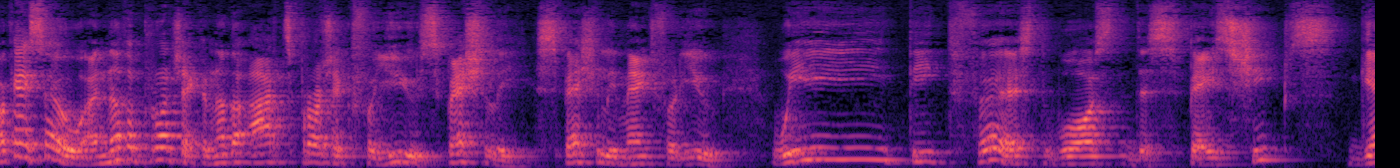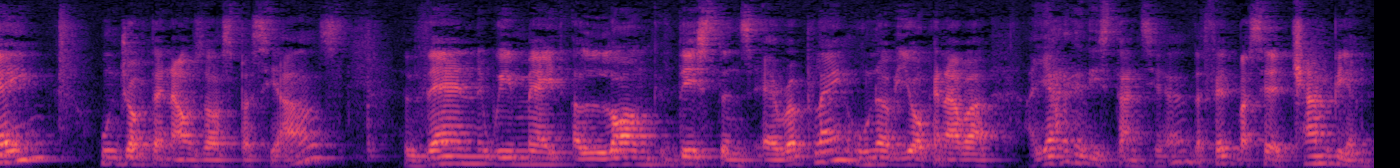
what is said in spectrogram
Okay, so another project, another arts project for you, specially, specially made for you. We did first was the spaceships game, un joc de naus espacials. Then we made a long distance aeroplane, un avió que anava a llarga distància. De fet, va ser champion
